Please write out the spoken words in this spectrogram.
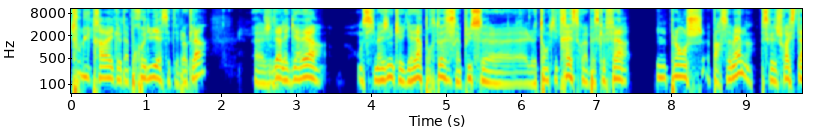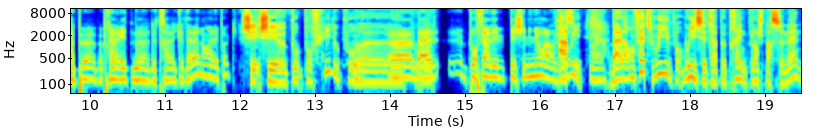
tout le travail que tu as produit à cette époque-là, euh, je veux dire, les galères, on s'imagine que les galères pour toi, ce serait plus euh, le temps qui te reste, quoi. Parce que faire une planche par semaine Parce que je crois que c'était un peu, à peu près le rythme de travail que tu avais, non, à l'époque chez, chez, euh, pour, pour Fluide ou pour... Euh, euh, pour, bah, pour, faire les péchés mignons, alors Ah sais, oui ouais. Bah alors, en fait, oui, oui c'était à peu près une planche par semaine.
